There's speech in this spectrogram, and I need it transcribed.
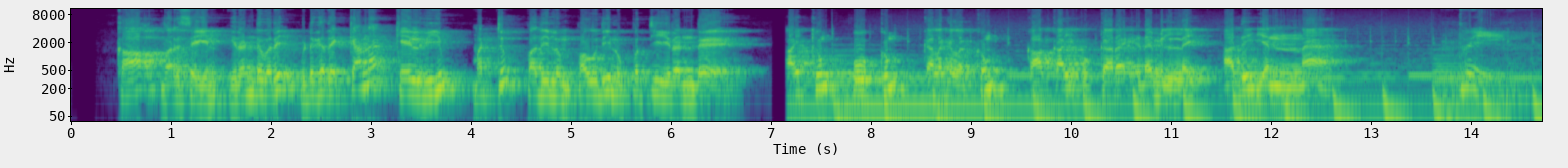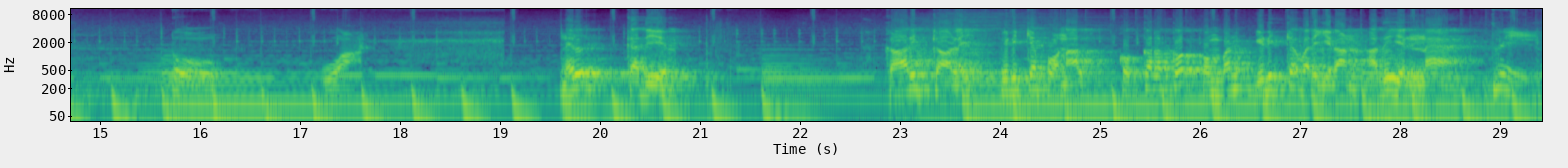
கா வரிசையின் இரண்டு வரி விடுகதைக்கான கேள்வியும் மற்றும் பதிலும். பகுதி முப்பத்தி இரண்டு காய்க்கும் பூக்கும் கலகலக்கும் காக்காய் உட்கார இடமில்லை. அது என்ன? த்ரீ டூ ஒன் நெல் கதிர். காரிக்காலை பிடிக்க போனால் கொக்கரக்கோ கொம்பன் இடிக்க வருகிறான். அது என்ன? த்ரீ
